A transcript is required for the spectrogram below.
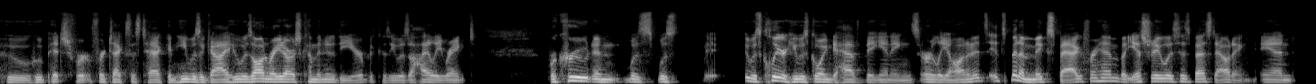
who who pitched for for Texas Tech, and he was a guy who was on radars coming into the year because he was a highly ranked recruit and was was it was clear he was going to have big innings early on, and it's it's been a mixed bag for him. But yesterday was his best outing, and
